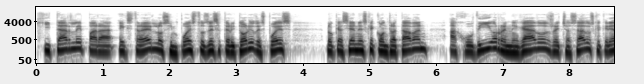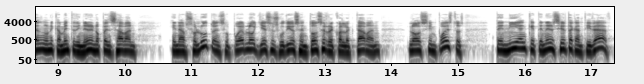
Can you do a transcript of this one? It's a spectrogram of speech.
quitarle, para extraer los impuestos de ese territorio. Después lo que hacían es que contrataban a judíos renegados, rechazados, que querían únicamente dinero y no pensaban en absoluto en su pueblo, y esos judíos entonces recolectaban los impuestos. Tenían que tener cierta cantidad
